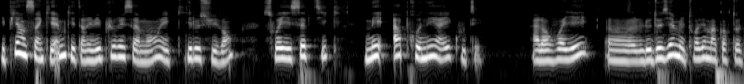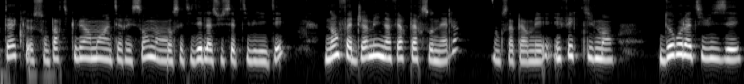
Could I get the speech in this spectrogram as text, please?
Et puis un cinquième qui est arrivé plus récemment et qui est le suivant, soyez sceptique, mais apprenez à écouter. Alors voyez, euh, le deuxième et le troisième accord Toltec sont particulièrement intéressants dans, dans cette idée de la susceptibilité. N'en faites jamais une affaire personnelle, donc ça permet effectivement de relativiser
